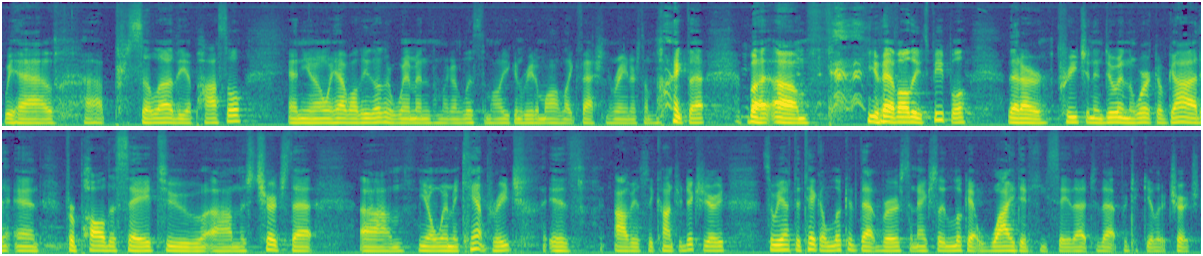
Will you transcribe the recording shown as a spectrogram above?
we have uh, Priscilla the apostle, and you know we have all these other women. I'm not going to list them all. You can read them all, like Fashion the Rain or something like that. But um, you have all these people that are preaching and doing the work of God, and for Paul to say to um, this church that um, you know women can't preach is obviously contradictory. So we have to take a look at that verse and actually look at why did he say that to that particular church.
